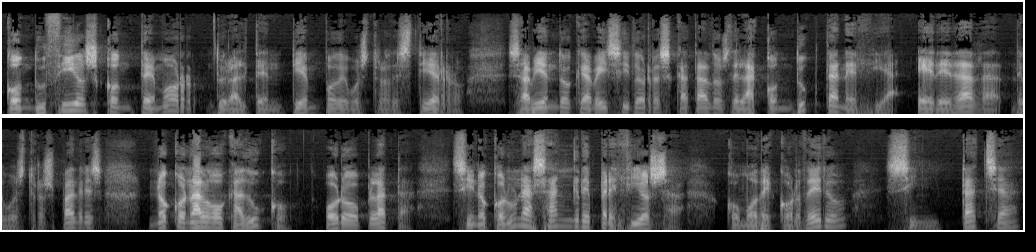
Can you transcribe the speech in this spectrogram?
conducíos con temor durante el tiempo de vuestro destierro, sabiendo que habéis sido rescatados de la conducta necia heredada de vuestros padres, no con algo caduco, oro o plata, sino con una sangre preciosa, como de cordero, sin tacha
